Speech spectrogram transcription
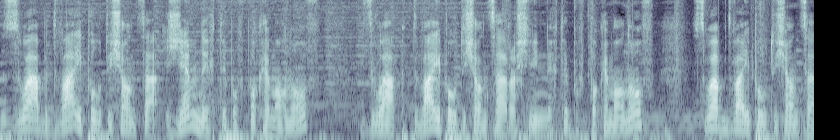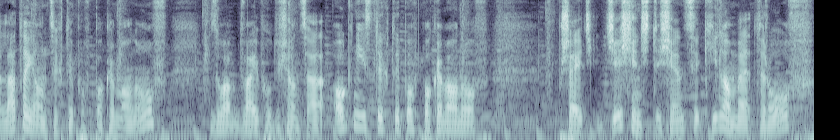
złap 2500 ziemnych typów Pokémonów, złap 2500 roślinnych typów Pokémonów, złap 2500 latających typów Pokémonów, złap 2500 ognistych typów Pokémonów, przejdź 10 tysięcy kilometrów,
